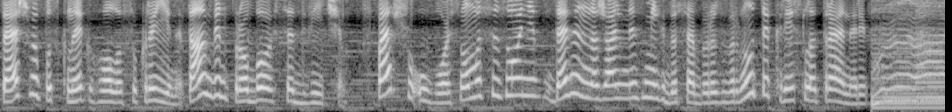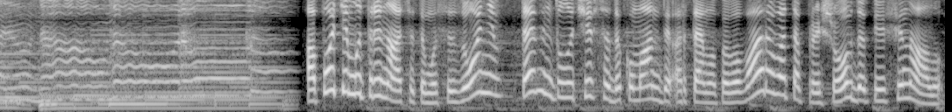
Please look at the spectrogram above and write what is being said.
теж випускник Голос України. Там він пробувався двічі. Спершу у восьмому сезоні, де він, на жаль, не зміг до себе розвернути крісла тренерів. А потім у 13-му сезоні, де він долучився до команди Артема Пивоварова та прийшов до півфіналу.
